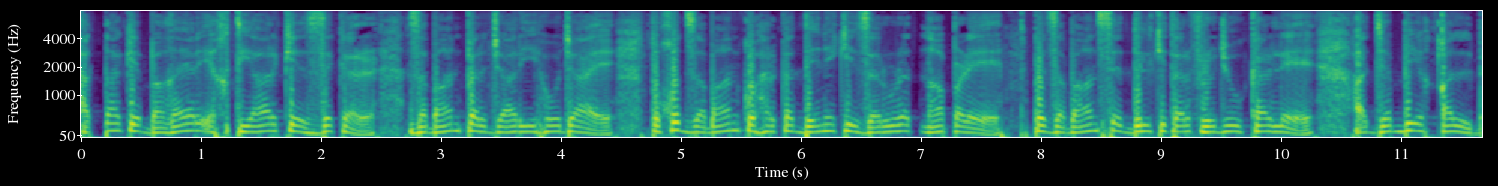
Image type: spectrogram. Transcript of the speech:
حتیٰ کہ بغیر اختیار کے ذکر زبان پر جاری ہو جائے۔ تو خود زبان کو حرکت دینے کی ضرورت نہ پڑے، پھر زبان سے دل کی طرف رجوع کر لے۔ اور جب بھی قلب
